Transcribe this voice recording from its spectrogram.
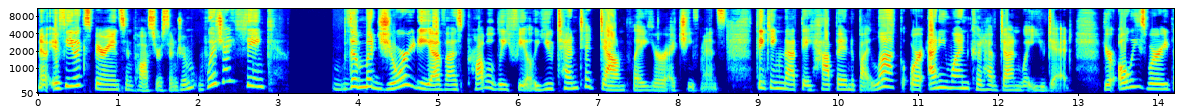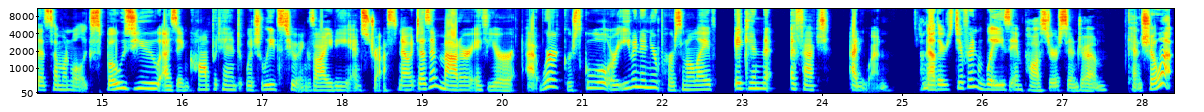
Now, if you experience imposter syndrome, which I think the majority of us probably feel you tend to downplay your achievements, thinking that they happened by luck or anyone could have done what you did. You're always worried that someone will expose you as incompetent, which leads to anxiety and stress. Now, it doesn't matter if you're at work or school or even in your personal life, it can affect anyone. Now, there's different ways imposter syndrome can show up.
